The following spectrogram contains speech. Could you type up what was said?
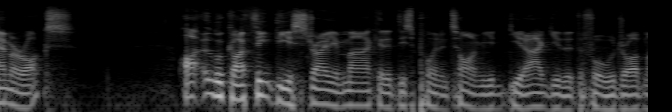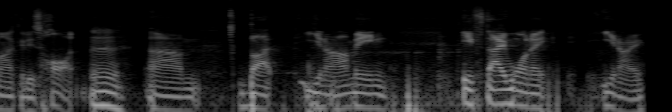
Amaroks. I, look, I think the Australian market at this point in time, you'd, you'd argue that the four wheel drive market is hot. Um, but, you know, I mean, if they want to, you know,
